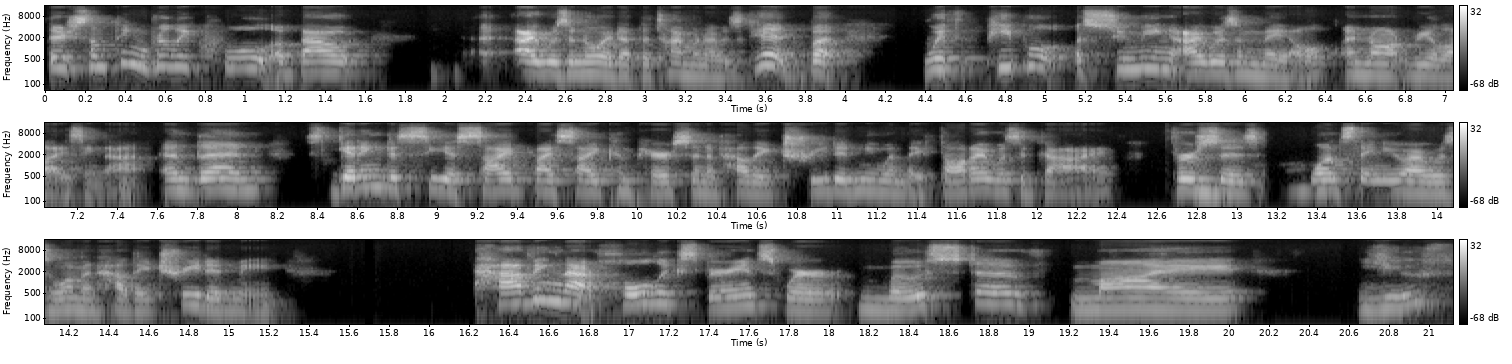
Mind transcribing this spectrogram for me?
there's something really cool about. I was annoyed at the time when I was a kid, but with people assuming I was a male and not realizing that, and then getting to see a side by side comparison of how they treated me when they thought I was a guy versus mm-hmm. once they knew I was a woman, how they treated me. Having that whole experience where most of my youth,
